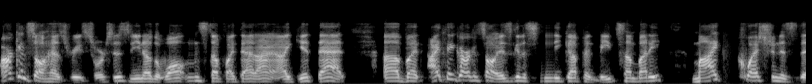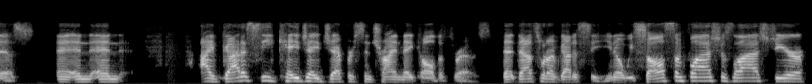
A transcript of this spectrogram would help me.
Arkansas has resources. You know, the Walton stuff like that. I, I get that, uh, but I think Arkansas is going to sneak up and beat somebody. My question is this, and and I've got to see KJ Jefferson try and make all the throws. That that's what I've got to see. You know, we saw some flashes last year.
